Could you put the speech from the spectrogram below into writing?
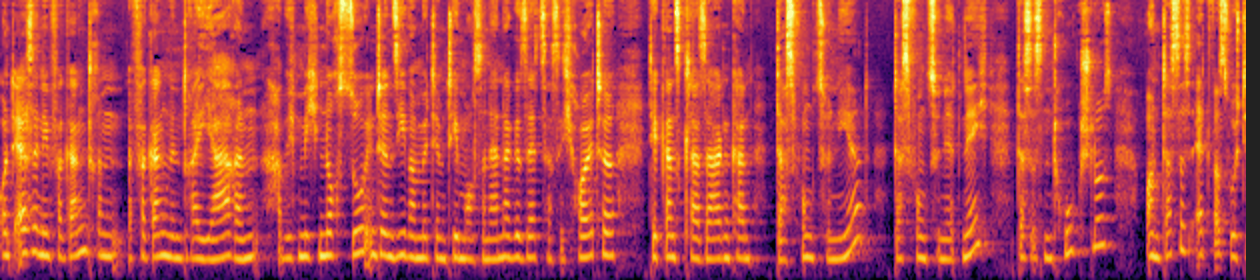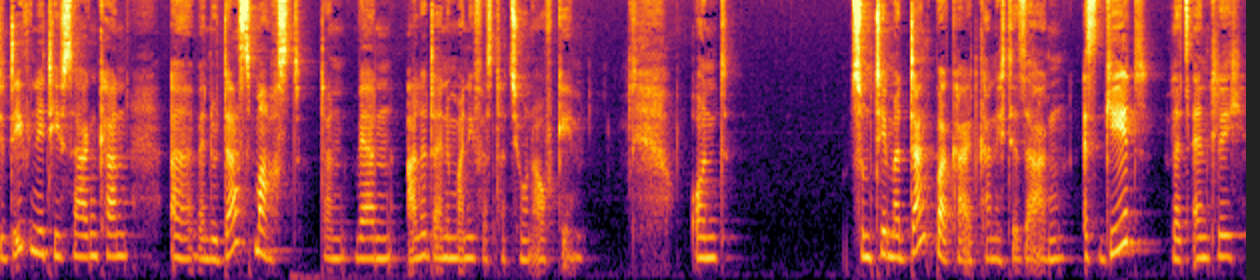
Und erst in den vergangenen, vergangenen drei Jahren habe ich mich noch so intensiver mit dem Thema auseinandergesetzt, dass ich heute dir ganz klar sagen kann, das funktioniert, das funktioniert nicht, das ist ein Trugschluss und das ist etwas, wo ich dir definitiv sagen kann, äh, wenn du das machst, dann werden alle deine Manifestationen aufgehen. Und zum Thema Dankbarkeit kann ich dir sagen, es geht letztendlich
